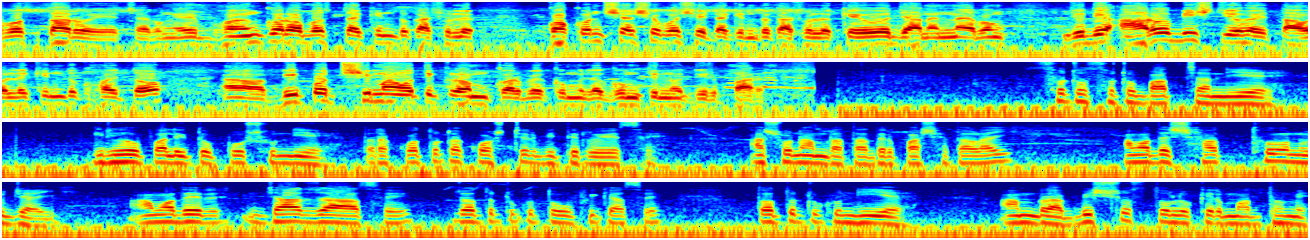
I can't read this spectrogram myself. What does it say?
অবস্থা রয়েছে এবং এই ভয়ঙ্কর অবস্থা কিন্তু আসলে কখন শেষ হবে সেটা কিন্তু আসলে কেউ জানেন না এবং যদি আরও বৃষ্টি হয় তাহলে কিন্তু হয়তো বিপদ সীমা অতিক্রম করবে কুমিল্লা গুমতি নদীর পার ছোট ছোট বাচ্চা নিয়ে গৃহপালিত পশু নিয়ে তারা কতটা কষ্টের ভিতরে রয়েছে? আসুন আমরা তাদের পাশে দাঁড়াই। আমাদের স্বার্থ অনুযায়ী আমাদের যা যা আছে, যতটুকু তৌফিক আছে, ততটুকু নিয়ে আমরা বিশ্বস্ত লোকের মাধ্যমে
